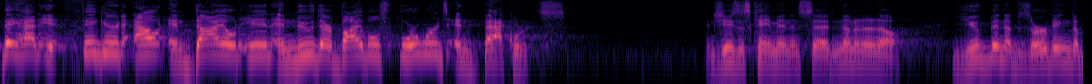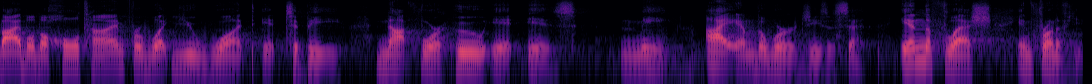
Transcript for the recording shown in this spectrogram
they had it figured out and dialed in and knew their Bibles forwards and backwards. And Jesus came in and said, No, no, no, no. You've been observing the Bible the whole time for what you want it to be, not for who it is me. I am the Word, Jesus said, in the flesh in front of you.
